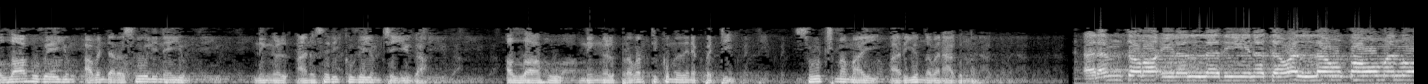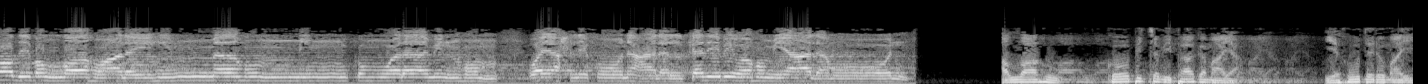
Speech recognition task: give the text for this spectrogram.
അള്ളാഹുവേയും അവന്റെ റസൂലിനെയും നിങ്ങൾ അനുസരിക്കുകയും ചെയ്യുക. അള്ളാഹു നിങ്ങൾ പ്രവർത്തിക്കുന്നതിനെപ്പറ്റി സൂക്ഷ്മമായി അറിയുന്നവനാകുന്നു. ألم تر إلى الذين تولوا قوما غضب الله عليهم ما هم منكم ولا منهم ويحلفون على الكذب وهم يعلمون അള്ളാഹു കോപിച്ച വിഭാഗമായ യഹൂദരുമായി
